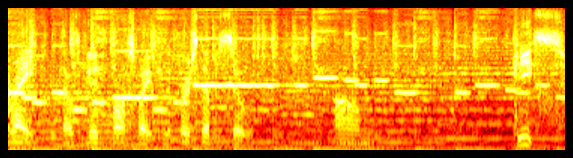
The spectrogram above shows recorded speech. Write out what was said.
Alright, that was a good boss fight for the first episode. Um, peace.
